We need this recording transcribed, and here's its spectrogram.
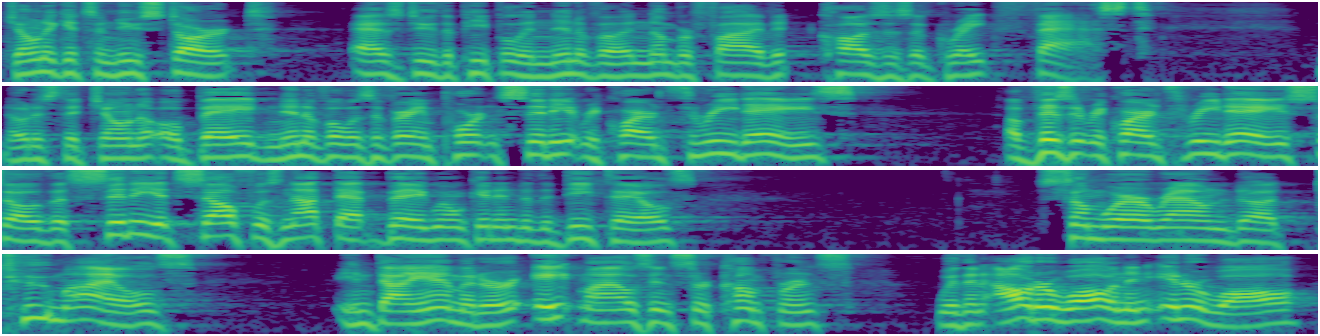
Jonah gets a new start as do the people in Nineveh. And number five, it causes a great fast. Notice that Jonah obeyed. Nineveh was a very important city. It required three days. A visit required three days, so the city itself was not that big. We won't get into the details. Somewhere around uh, two miles in diameter, eight miles in circumference, with an outer wall and an inner wall.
